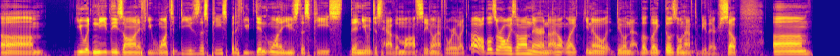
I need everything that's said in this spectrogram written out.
Um, you would need these on if you wanted to use this piece, but if you didn't want to use this piece, then you would just have them off, so you don't have to worry like, oh, those are always on there, and I don't like you know doing that. Th- Like those don't have to be there. So, um,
